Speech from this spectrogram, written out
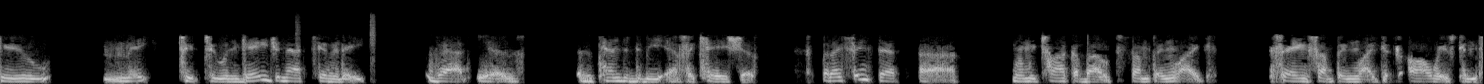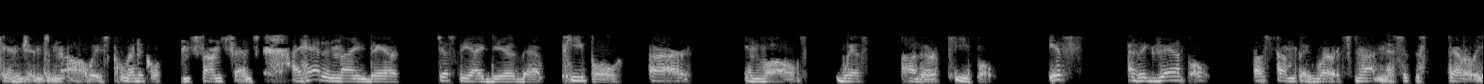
to make, to, to engage in activity that is intended to be efficacious. But I think that, uh, when we talk about something like saying something like it's always contingent and always political in some sense. I had in mind there just the idea that people are involved with other people. if an example of something where it's not necessarily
